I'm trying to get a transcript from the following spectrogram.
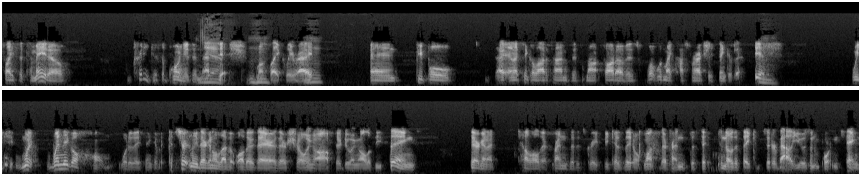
slice of tomato, pretty disappointed in that Yeah. dish, mm-hmm. most likely, right? Mm-hmm. And people, I- and I think a lot of times it's not thought of as what would my customer actually think of this if mm. we when when they go home, what do they think of it? Because certainly they're going to love it while they're there. They're showing off. They're doing all of these things. They're going to tell all their friends that it's great because they don't want their friends to to know that they consider value as an important thing.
